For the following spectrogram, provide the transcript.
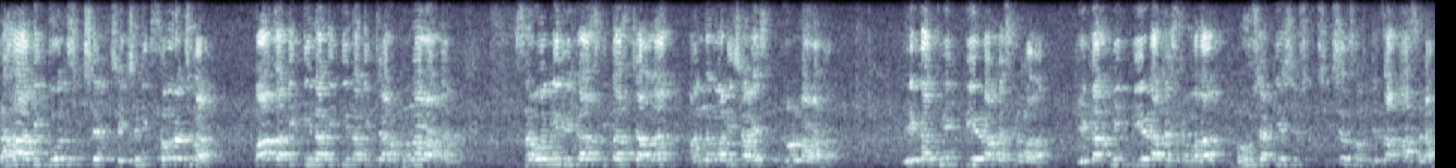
दहा अधिक दोन शिक्षण शैक्षणिक संरचना. पाच अधिक तीन अधिक तीन अधिक चार होणार आता. सर्वांगीण विकास हितास चालना अंगणवाडी शाळेस जोडणार आता. एकात्मिक बी एड अभ्यासक्रमाला. एकात्मिक बी एड अभ्यासक्रमाला बहुशाखीय शिक्षण संस्थेचा आसरा.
